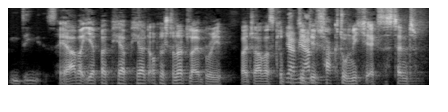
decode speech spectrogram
ein Ding ist. Ja, aber ihr habt bei PHP halt auch eine Standard-Library. Bei JavaScript ja, ist die de facto nicht existent.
